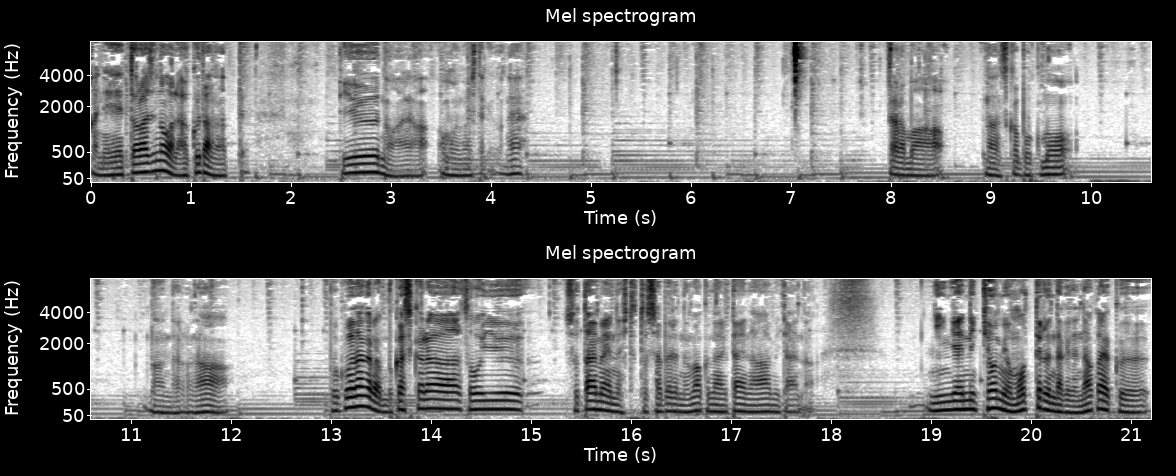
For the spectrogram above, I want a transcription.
ネトラジの方が楽だなって、っていうのは思いましたけどね。だからまあ、なんですか、僕もなんだろうな。僕はだから昔からそういう初対面の人と喋るの上手くなりたいなみたいな。人間に興味を持ってるんだけど仲良く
